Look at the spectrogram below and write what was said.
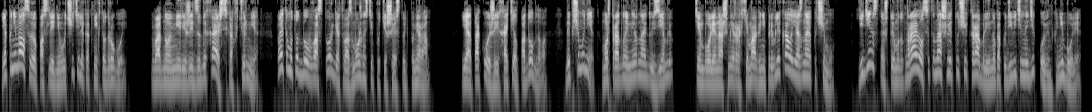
Я понимал своего последнего учителя, как никто другой. В одном мире жить задыхаешься, как в тюрьме, поэтому тот был в восторге от возможности путешествовать по мирам. Я такой же и хотел подобного. Да почему нет? Может, родной мир найду, землю? Тем более наш мир Архимага не привлекал, и я знаю почему. Единственное, что ему тут нравилось, это наши летучие корабли, но как удивительная диковинка, не более.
